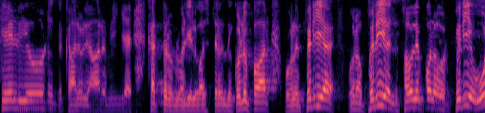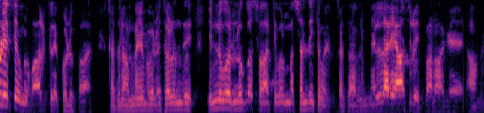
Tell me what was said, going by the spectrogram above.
கேள்வியோடு இந்த காலைவெளி ஆரம்பிங்க. கத்தர் உங்கள் வழியில் வாசி திறந்து கொடுப்பார். உங்களை பெரிய ஒரு பெரிய இந்த சவுளை போல ஒரு பெரிய ஊழியத்தை உங்கள் வாழ்க்கையில் கொடுப்பார். கத்தனா அம்மையோட தொடர்ந்து இன்னும் ஒரு லோக சுவார்த்தை மூலமாக சந்திக்க வேண்டும். கத்தா நம்ம எல்லாரையும் ஆசீர்வதிப்பாராக. ஆமாம்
